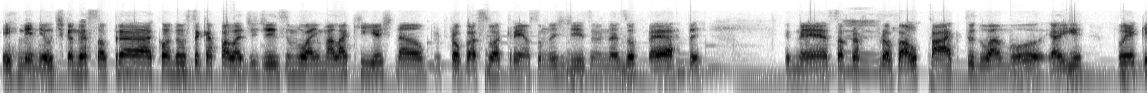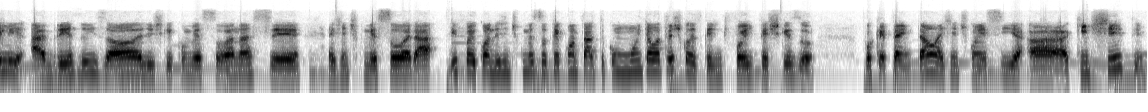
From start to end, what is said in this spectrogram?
hermenêutica não é só para quando você quer falar de dízimo lá em Malaquias, não, para provar sua crença nos dízimos e nas ofertas. Né? Só para hum. provar o pacto do amor. E aí foi aquele abrir dos olhos que começou a nascer, a gente começou a orar, e foi quando a gente começou a ter contato com muitas outras coisas que a gente foi e pesquisou. Porque até então a gente conhecia a kinship,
